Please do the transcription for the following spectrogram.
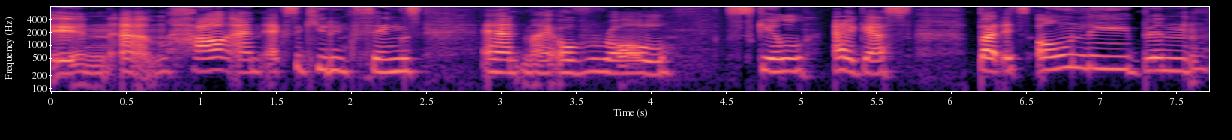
in um, how I'm executing things and my overall skill, I guess. But it's only been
